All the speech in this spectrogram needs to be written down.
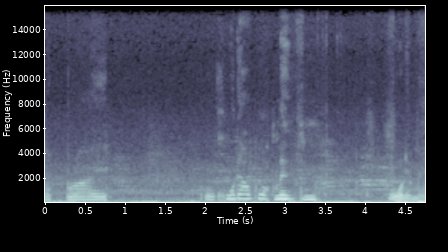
จัดไปโอ้ครูดาวบวกหนึ่งโอ้เลยแม่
